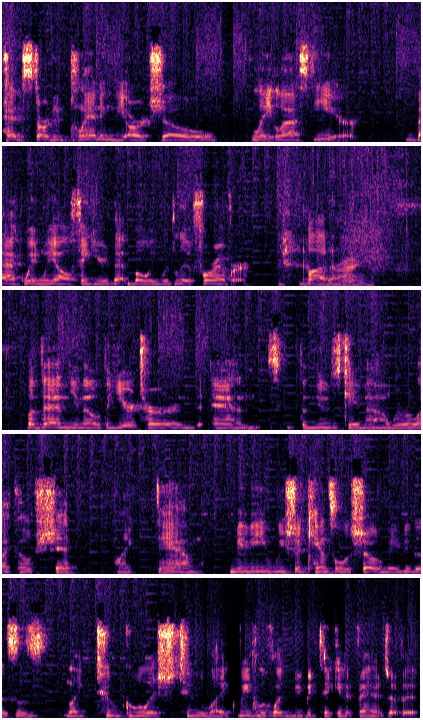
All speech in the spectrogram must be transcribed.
had started planning the art show late last year, back when we all figured that Bowie would live forever. But uh, but then you know the year turned and the news came out. We were like, oh shit, like damn. Maybe we should cancel the show. Maybe this is like too ghoulish to like we look like we'd be taking advantage of it.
